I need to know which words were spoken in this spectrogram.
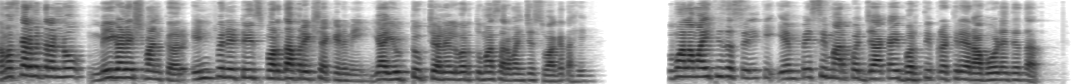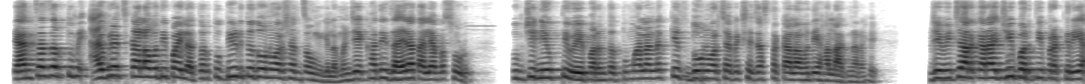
नमस्कार मित्रांनो मी गणेश मानकर इन्फिनिटी स्पर्धा परीक्षा अकॅडमी या युट्यूब चॅनेलवर तुम्हा सर्वांचे स्वागत आहे. तुम्हाला माहितीच असेल की एमपीएससी मार्फत ज्या काही भरती प्रक्रिया राबवण्यात येतात त्यांचा जर तुम्ही ॲव्हरेज कालावधी पाहिला तर तो दीड ते दोन वर्षांचा होऊन गेला. म्हणजे एखादी जाहिरात आल्यापासून तुमची नियुक्ती होईपर्यंत तुम्हाला नक्कीच दोन वर्षापेक्षा जास्त कालावधी हा लागणार आहे. म्हणजे विचार करा जी भरती प्रक्रिया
